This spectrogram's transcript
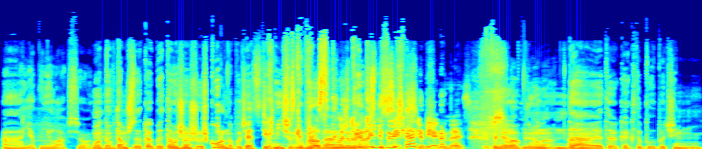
А, я поняла, все. Вот, ну потому что как бы это ага. очень шкурно получается технически ну, просто. Да, можно просто не всех себе гнать. Поняла, поняла. Да, ага. это как-то было бы очень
